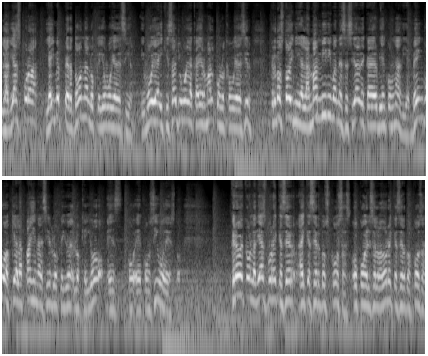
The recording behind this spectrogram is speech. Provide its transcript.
la diáspora, y ahí me perdona lo que yo voy a decir. Y voy a, y quizás yo voy a caer mal con lo que voy a decir. Pero no estoy ni en la más mínima necesidad de caer bien con nadie. Vengo aquí a la página a decir lo que yo, lo que yo es, eh, concibo de esto. Creo que con la diáspora hay que, hacer, hay que hacer dos cosas, o con El Salvador hay que hacer dos cosas,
